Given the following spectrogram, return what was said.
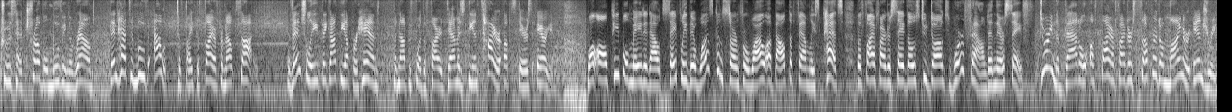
Crews had trouble moving around, then had to move out to fight the fire from outside. Eventually, they got the upper hand, but not before the fire damaged the entire upstairs area. While all people made it out safely, there was concern for a while about the family's pets, but firefighters say those two dogs were found and they're safe. During the battle, a firefighter suffered a minor injury,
